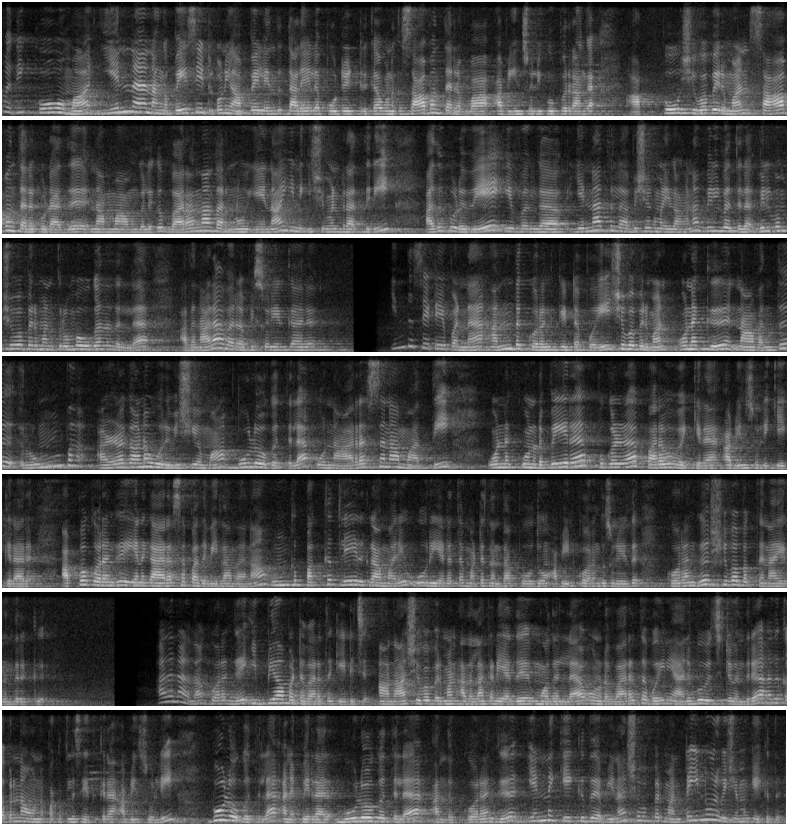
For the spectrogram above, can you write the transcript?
பார்வதி கோவமா என்ன? நாங்க பேசிட்டு இருக்கோம். நீ அப்பையிலேருந்து தலையில போட்டுட்டு இருக்க. உனக்கு சாபம் தரவா? அப்படின்னு சொல்லி கூப்பிடுறாங்க. அப்போ சிவபெருமான் சாபம் தரக்கூடாது. நம்ம அவங்களுக்கு வரம் தான் தரணும். ஏன்னா இன்னைக்கு சிவன் ராத்திரி. அது கூடவே இவங்க என்னத்துல அபிஷேகம் பண்ணியிருக்காங்கன்னா வில்வத்துல. வில்வம் சிவபெருமானுக்கு ரொம்ப உகந்தது அதனால் அதனால அவர் அப்படி சொல்லியிருக்காரு. இந்த சேட்டையை பண்ண அந்த குரங்கு கிட்ட போய் சிவபெருமான் உனக்கு நான் வந்து ரொம்ப அழகான ஒரு விஷயமா பூலோகத்தில் உன்னை அரசனாக மாற்றி உனக்கு உன்னோட பேரை புகழ பரவ வைக்கிறேன் அப்படின்னு சொல்லி கேட்குறாரு அப்போ குரங்கு எனக்கு அரச பதவிலாம் வேணாம். உங்கள் பக்கத்துலேயே இருக்கிற மாதிரி ஒரு இடத்த மட்டும் தந்தால் போதும் அப்படின்னு குரங்கு சொல்லிடுது. குரங்கு சிவபக்தனாக இருந்திருக்கு. அதனால தான் குரங்கு இப்படியாப்பட்ட வரத்தை கேட்டுச்சு. ஆனால் சிவபெருமான் அதெல்லாம் கிடையாது. முதல்ல உன்னோட வரத்தை போய் நீ அனுபவிச்சுட்டு வந்துரு. அதுக்கப்புறம் நான் உன்னை பக்கத்தில் சேர்த்துக்கிறேன் அப்படின்னு சொல்லி பூலோகத்தில் அனுப்பிடுறாரு. பூலோகத்தில் அந்த குரங்கு என்ன கேட்குது அப்படின்னா சிவபெருமான்கிட்ட இன்னொரு விஷயமும் கேட்குது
